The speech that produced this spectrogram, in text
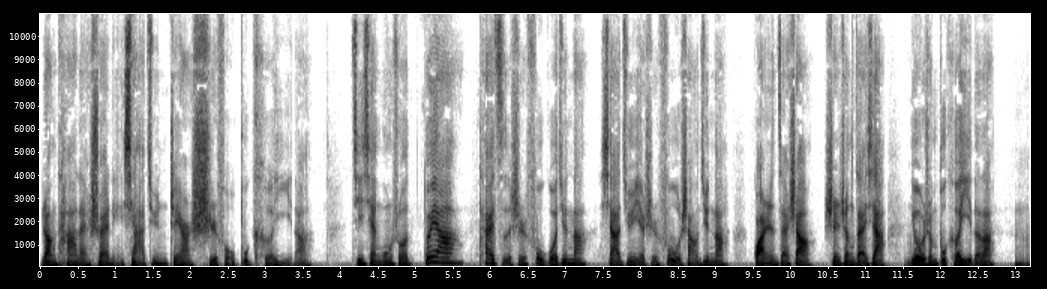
让他来率领下军，这样是否不可以呢？晋献公说：“对呀，太子是副国君呐，下军也是副上军呐。寡人在上，申生在下，又有什么不可以的呢？”嗯，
